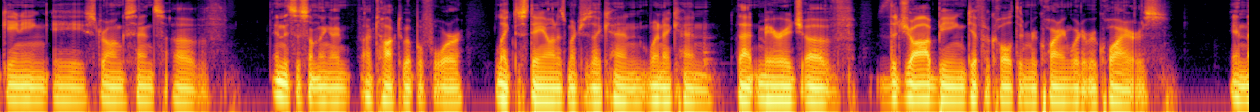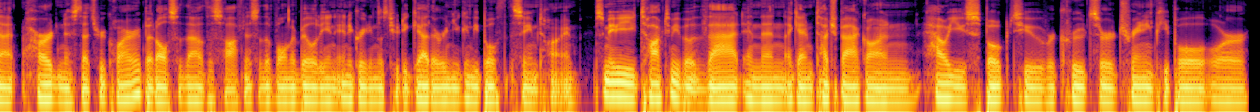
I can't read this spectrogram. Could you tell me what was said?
gaining a strong sense of, and this is something I've, I've talked about before, like to stay on as much as I can when I can, that marriage of the job being difficult and requiring what it requires and that hardness that's required, but also now the softness of the vulnerability and integrating those two together and you can be both at the same time. So maybe talk to me about that and then again touch back on how you spoke to recruits or training people or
